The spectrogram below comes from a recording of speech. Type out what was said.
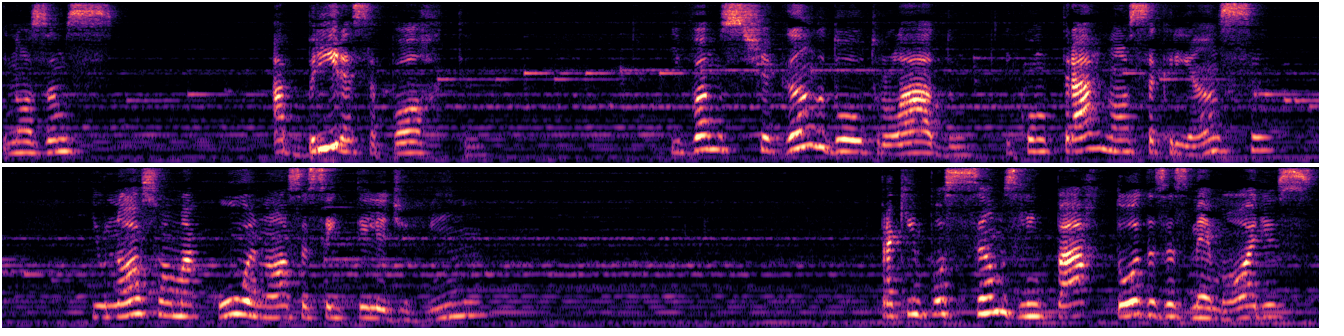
e nós vamos abrir essa porta e vamos chegando do outro lado encontrar nossa criança e o nosso almacu, a nossa centelha divina, para que possamos limpar todas as memórias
